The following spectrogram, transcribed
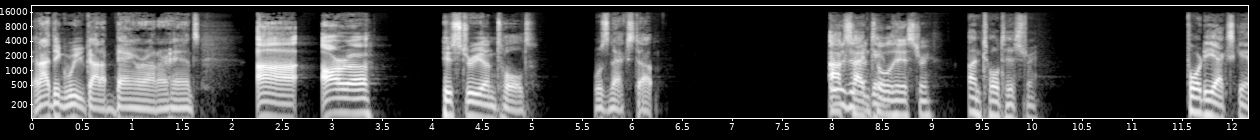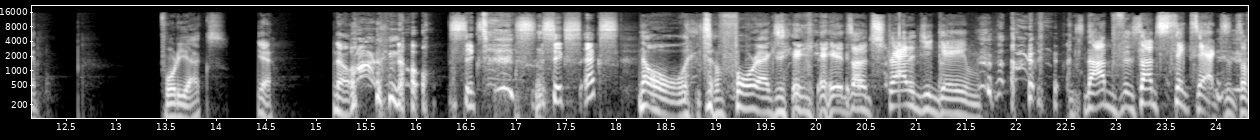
And I think we've got a banger on our hands. Uh Ara History Untold was next up. It was an untold game. history. Untold history. 40x game. 40X. Yeah. No, no. Six six X. No, it's a 4x. It's a strategy game. It's not it's not 6x, it's a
